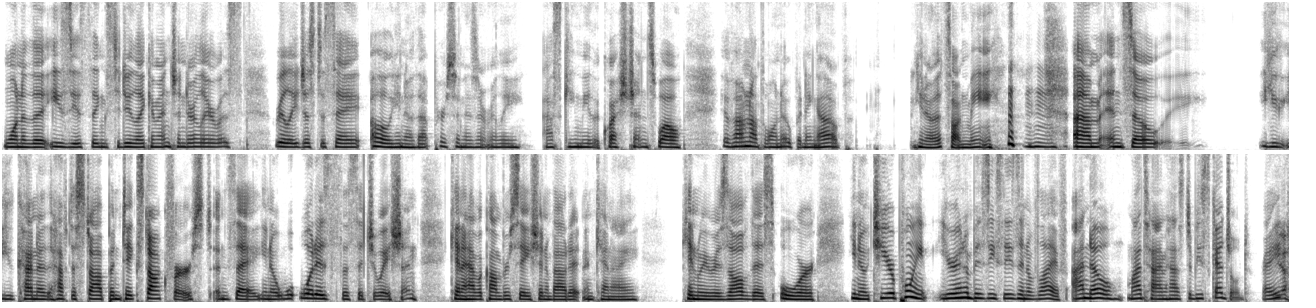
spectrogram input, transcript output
one of the easiest things to do, like I mentioned earlier, was really just to say, oh, you know, that person isn't really asking me the questions. Well, if I'm not the one opening up, you know, it's on me. Mm-hmm. um, and so you you kind of have to stop and take stock first and say, you know, wh- what is the situation? Can I have a conversation about it? And can I can we resolve this or you know to your point you're in a busy season of life i know my time has to be scheduled right Yeah.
